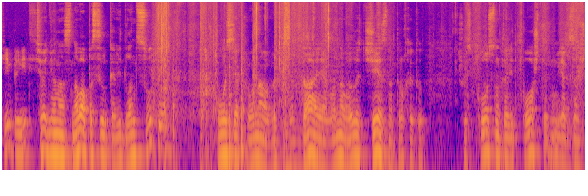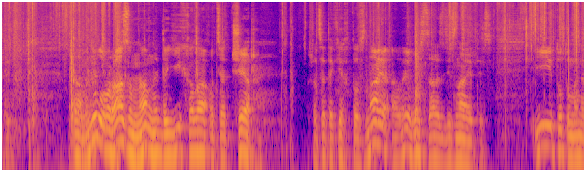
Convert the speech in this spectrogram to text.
Всім привіт! Сьогодні у нас нова посилка від Лансути. Ось як вона виглядає. Вона величезна, трохи тут щось коснуте від пошти, ну як завжди. Да, минулого разу нам не доїхала оця чер. Що це таке, хто знає, але ви зараз дізнаєтесь. І тут у мене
